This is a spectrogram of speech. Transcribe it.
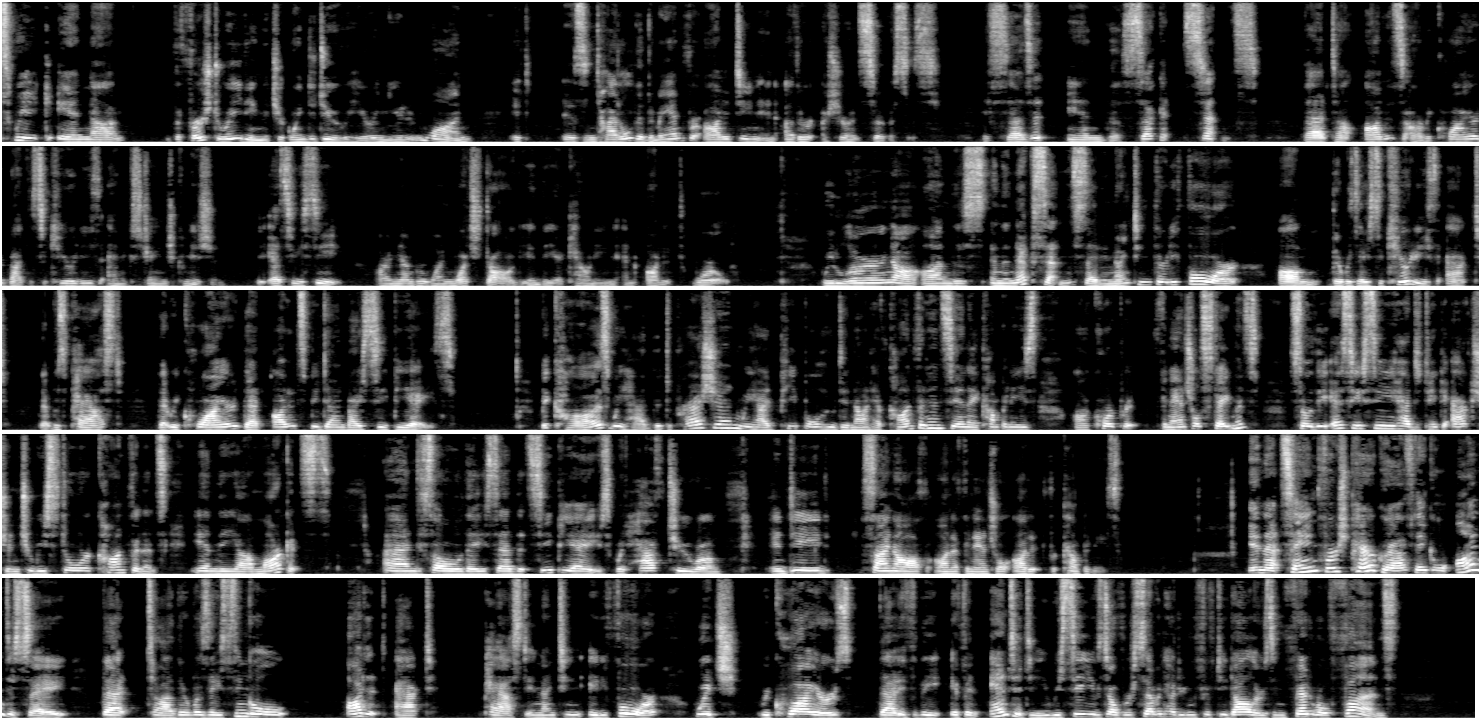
This week in uh, the first reading that you're going to do here in Unit 1, it is entitled The Demand for Auditing and Other Assurance Services. It says it in the second sentence that uh, audits are required by the Securities and Exchange Commission, the SEC, our number one watchdog in the accounting and audit world. We learn uh, on this in the next sentence that in 1934 um, there was a Securities Act that was passed that required that audits be done by CPAs. Because we had the Depression, we had people who did not have confidence in a company's uh, corporate financial statements. So the SEC had to take action to restore confidence in the uh, markets. And so they said that CPAs would have to um, indeed sign off on a financial audit for companies. In that same first paragraph, they go on to say that uh, there was a single audit act passed in 1984 which requires that if the if an entity receives over $750 in federal funds,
